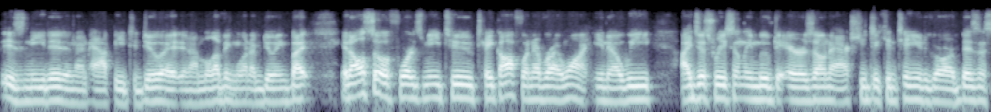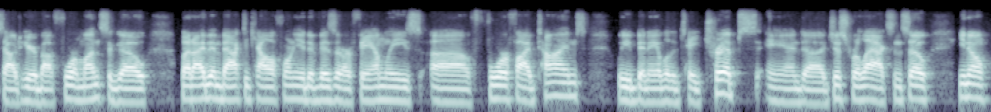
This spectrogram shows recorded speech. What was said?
is needed, and I'm happy to do it, and I'm loving what I'm doing. But it also affords me to take off whenever I want. You know, we I just recently moved to Arizona actually to continue to grow our business out here about four months ago. But I've been back to California to visit our families uh, four or five times. We've been able to take trips and uh, just relax. And so, you know,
